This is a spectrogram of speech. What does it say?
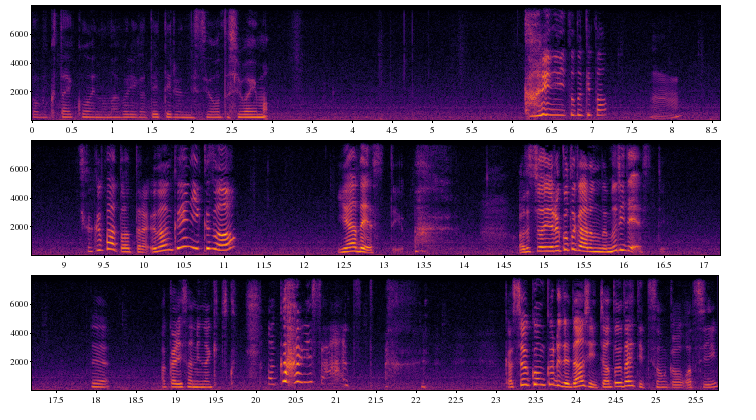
馬舞台公演の名残が出てるんですよ私は今。代わりに届けた。近くパートあったらうどん食いに行くぞ。嫌ですっていう。私はやることがあるので無理ですっていう。であかりさんに泣きつく「あかりさん!」っつって。合唱コンクールで男子にちゃんと歌えって言ってたのか私？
